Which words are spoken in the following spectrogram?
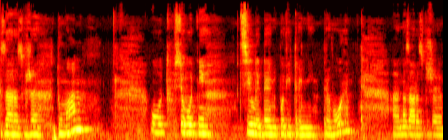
зараз вже туман. От, сьогодні цілий день повітряні тривоги. На зараз вже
